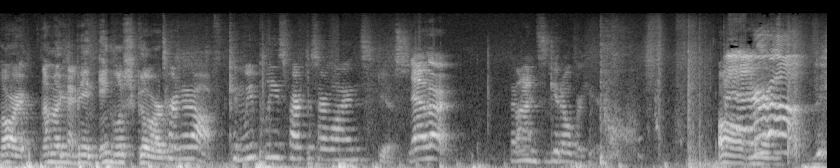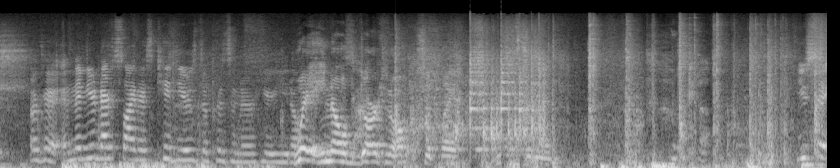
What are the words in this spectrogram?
Alright, I'm gonna Okay. be an English guard. Turn it off. Can we please practice our lines? Yes. Never. That Fine. means get over here. Oh, Better man. up. Okay, and then your next line is kid here's the prisoner here you don't Wait, you know, the guard can also play an instrument. You say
